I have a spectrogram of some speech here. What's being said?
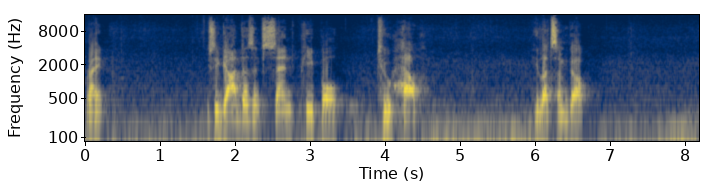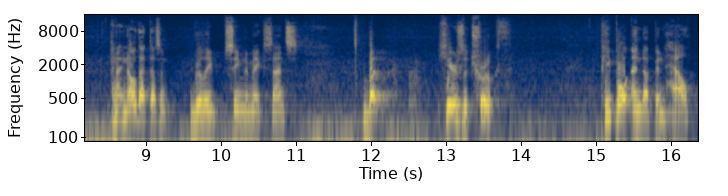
Right? You see, God doesn't send people to hell. He lets them go. And I know that doesn't really seem to make sense. But here's the truth people end up in hell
